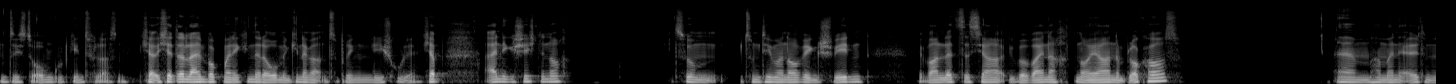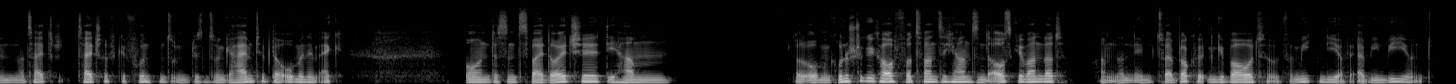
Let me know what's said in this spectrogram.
und sich da oben gut gehen zu lassen. Ich, hab, ich hätte allein Bock, meine Kinder da oben in den Kindergarten zu bringen, in die Schule. Ich habe eine Geschichte noch zum, zum Thema Norwegen-Schweden. Wir waren letztes Jahr über Weihnachten, Neujahr in einem Blockhaus ähm, haben meine Eltern in einer Zeit, Zeitschrift gefunden, so ein bisschen so ein Geheimtipp da oben in dem Eck. Und das sind zwei Deutsche, die haben dort oben ein Grundstück gekauft vor 20 Jahren, sind ausgewandert, haben dann eben zwei Blockhütten gebaut und vermieten die auf Airbnb und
